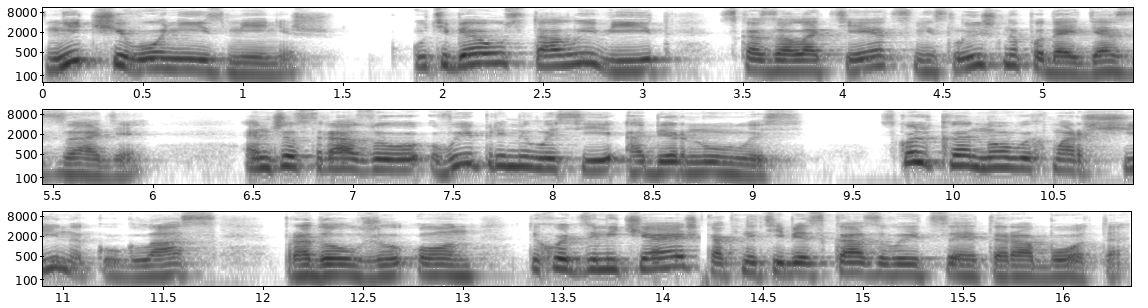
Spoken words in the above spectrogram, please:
ничего не изменишь. «У тебя усталый вид», – сказал отец, неслышно подойдя сзади. Энджи сразу выпрямилась и обернулась. «Сколько новых морщинок у глаз», – продолжил он. «Ты хоть замечаешь, как на тебе сказывается эта работа?»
